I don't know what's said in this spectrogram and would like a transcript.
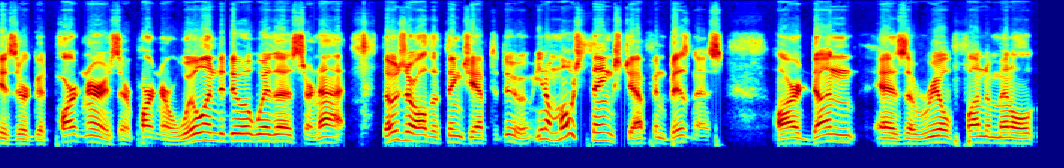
Is there a good partner? Is there a partner willing to do it with us or not? Those are all the things you have to do. You know most things jeff in business are done as a real fundamental,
